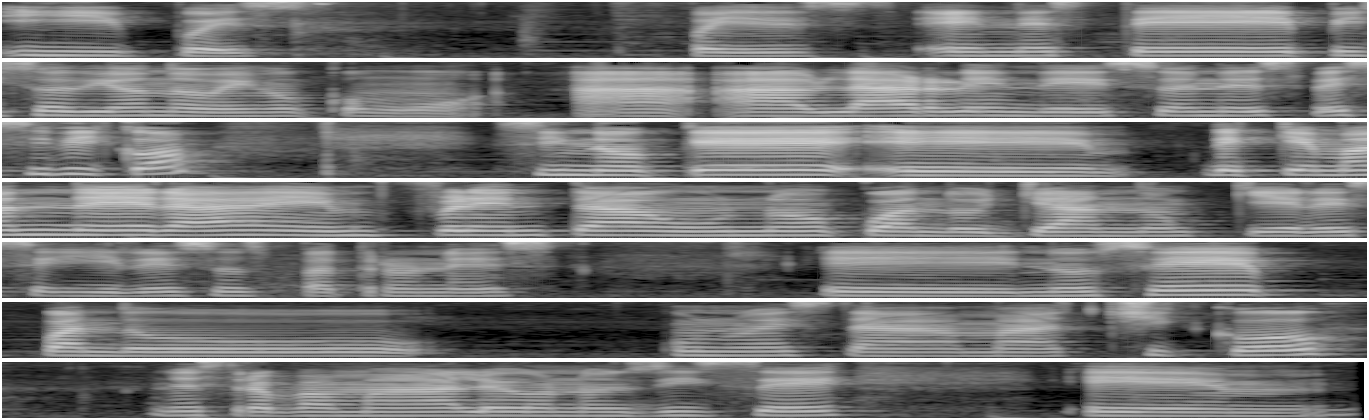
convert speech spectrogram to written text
Y pues pues en este episodio no vengo como a, hablar de eso en específico, sino que eh, de qué manera enfrenta uno cuando ya no quiere seguir esos patrones. Eh, no sé, cuando uno está más chico, nuestra mamá luego nos dice, em,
